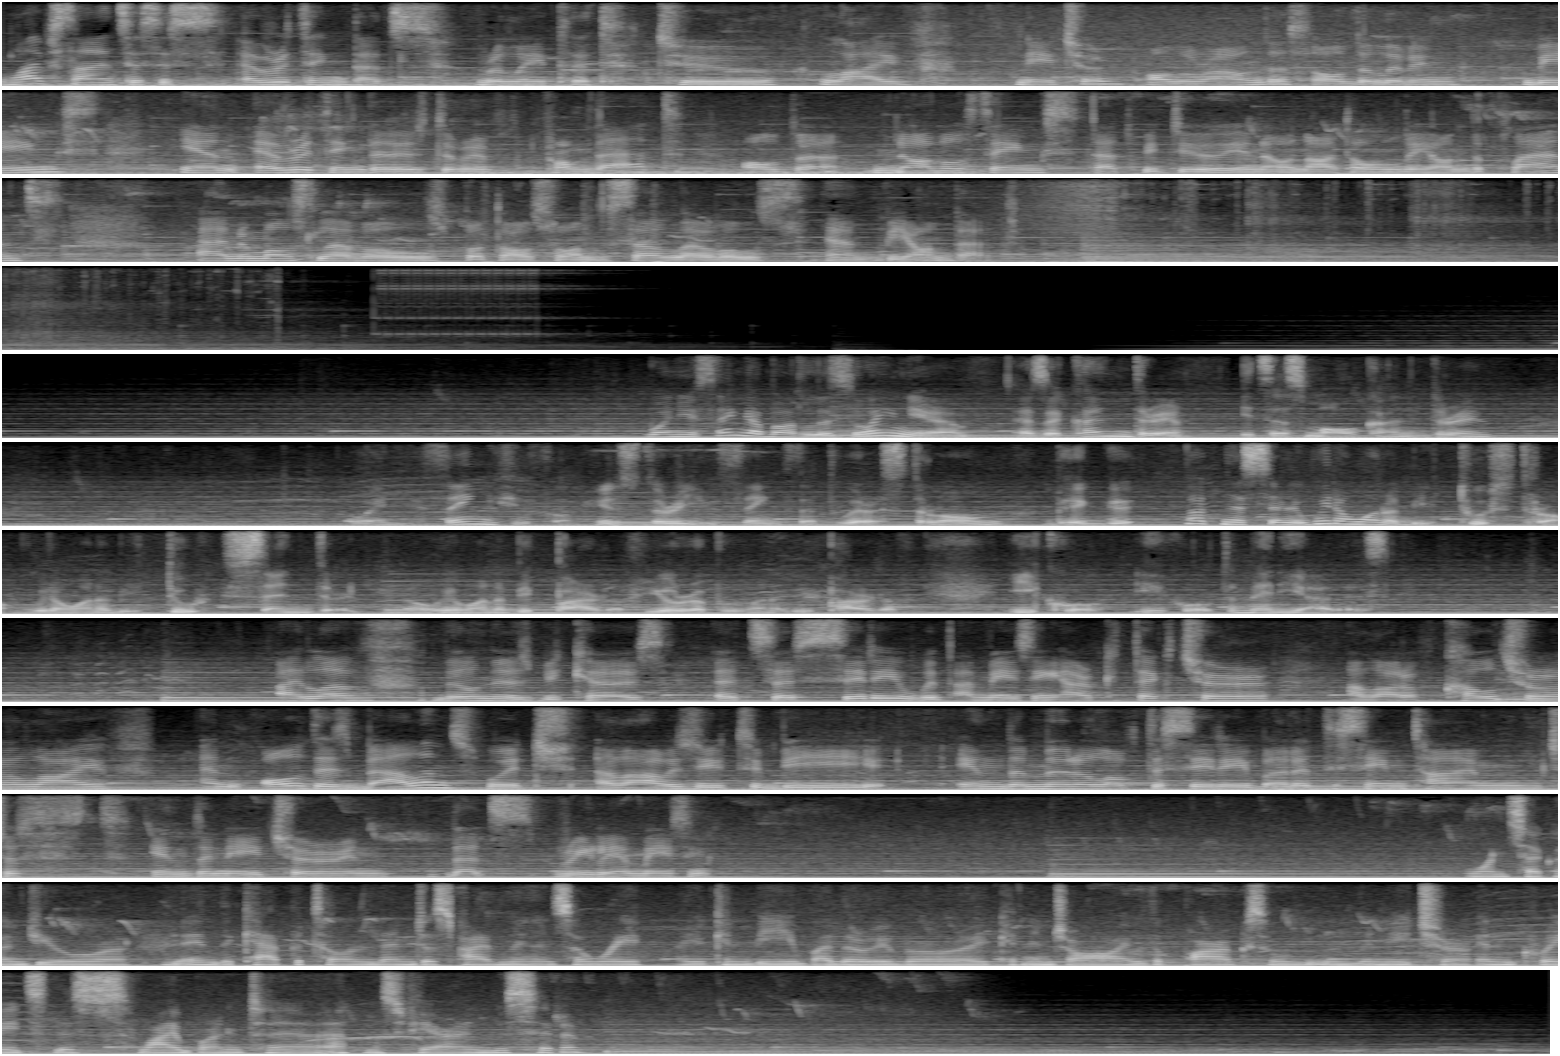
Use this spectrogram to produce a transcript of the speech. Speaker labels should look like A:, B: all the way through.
A: Life sciences is everything that's related to live nature all around us, all the living beings, and everything that is derived from that, all the novel things that we do, you know, not only on the plants, animals levels, but also on the cell levels and beyond that.
B: When you think about Lithuania as a country, it's a small country. When you think from history, you think that we're strong, big. Not necessarily, we don't want to be too strong. We don't want to be too centered. You know, we want to be part of Europe. We want to be part of equal, equal to many others.
A: I love Vilnius because it's a city with amazing architecture, a lot of cultural life, and all this balance which allows you to be in the middle of the city but at the same time just in the nature and that's really amazing.
C: One second you're in the capital and then just five minutes away you can be by the river you can enjoy the parks or the nature and creates this vibrant uh, atmosphere in the city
